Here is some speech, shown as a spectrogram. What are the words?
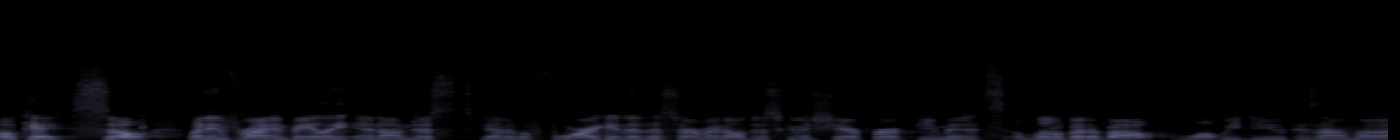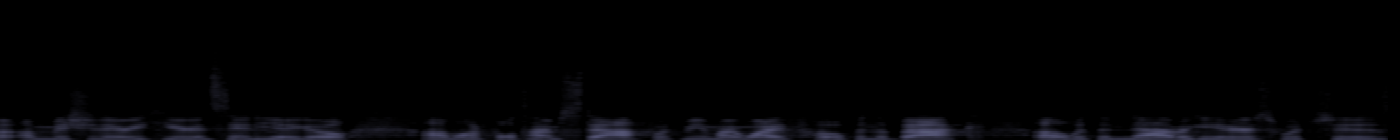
Okay, so my name is Ryan Bailey, and I'm just going to, before I get into the sermon, I'm just going to share for a few minutes a little bit about what we do because I'm a, a, missionary here in San Diego. I'm on full time staff with me and my wife, Hope, in the back uh, with the Navigators, which is,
